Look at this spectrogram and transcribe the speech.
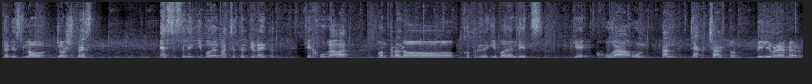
Dennis Lowe, George Best, ese es el equipo del Manchester United que jugaba contra, lo, contra el equipo del Leeds, que jugaba un tal Jack Charlton, Billy Bremer,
